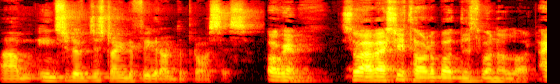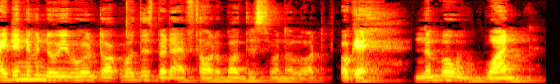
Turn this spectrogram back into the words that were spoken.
um, instead of just trying to figure out the process okay. So I've actually thought about this one a lot. I didn't even know you were going to talk about this, but I've thought about this one a lot. Okay. Number one,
